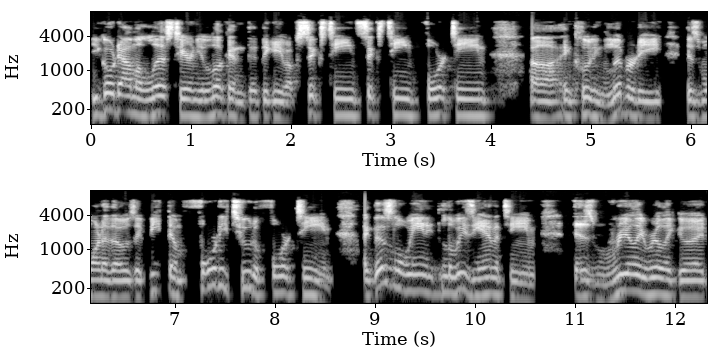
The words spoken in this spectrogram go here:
You go down the list here and you look and they gave up 16, 16, 14, uh, including Liberty is one of those. They beat them 42 to 14. Like this Louisiana team is really really good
